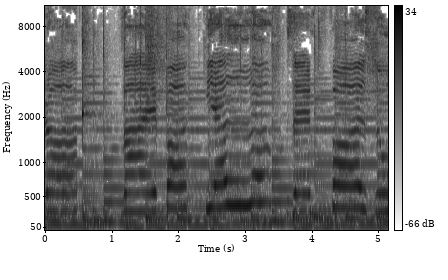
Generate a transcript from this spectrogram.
rock. Y for yellow, Z for zoo.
